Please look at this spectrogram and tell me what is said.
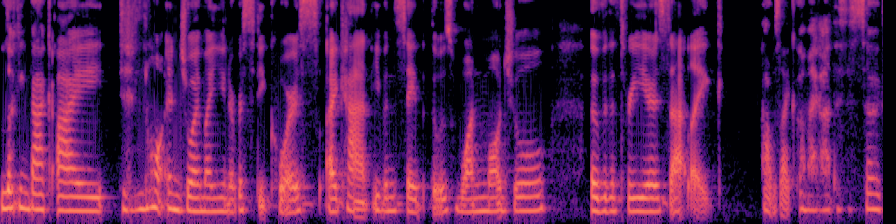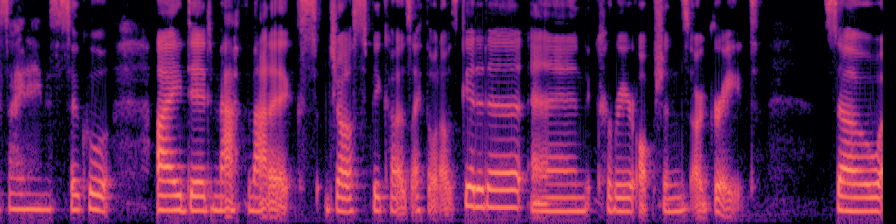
Looking back, I did not enjoy my university course. I can't even say that there was one module over the three years that like I was like, oh my god, this is so exciting, this is so cool. I did mathematics just because I thought I was good at it and career options are great. So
